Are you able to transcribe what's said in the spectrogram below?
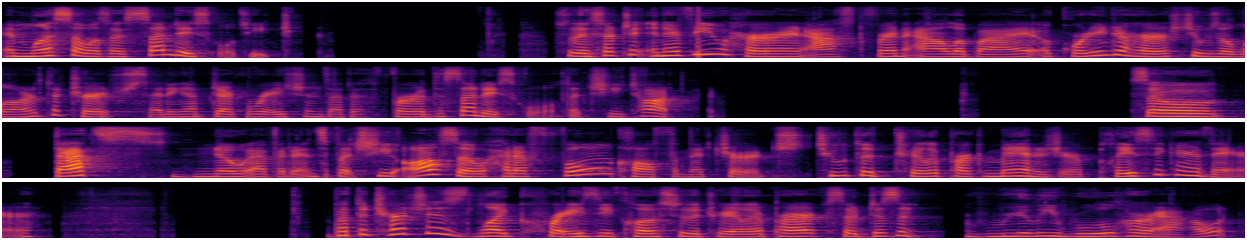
and Melissa was a Sunday school teacher. So they start to interview her and ask for an alibi. According to her, she was alone at the church setting up decorations a, for the Sunday school that she taught. So that's no evidence, but she also had a phone call from the church to the trailer park manager, placing her there. But the church is like crazy close to the trailer park, so it doesn't really rule her out.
